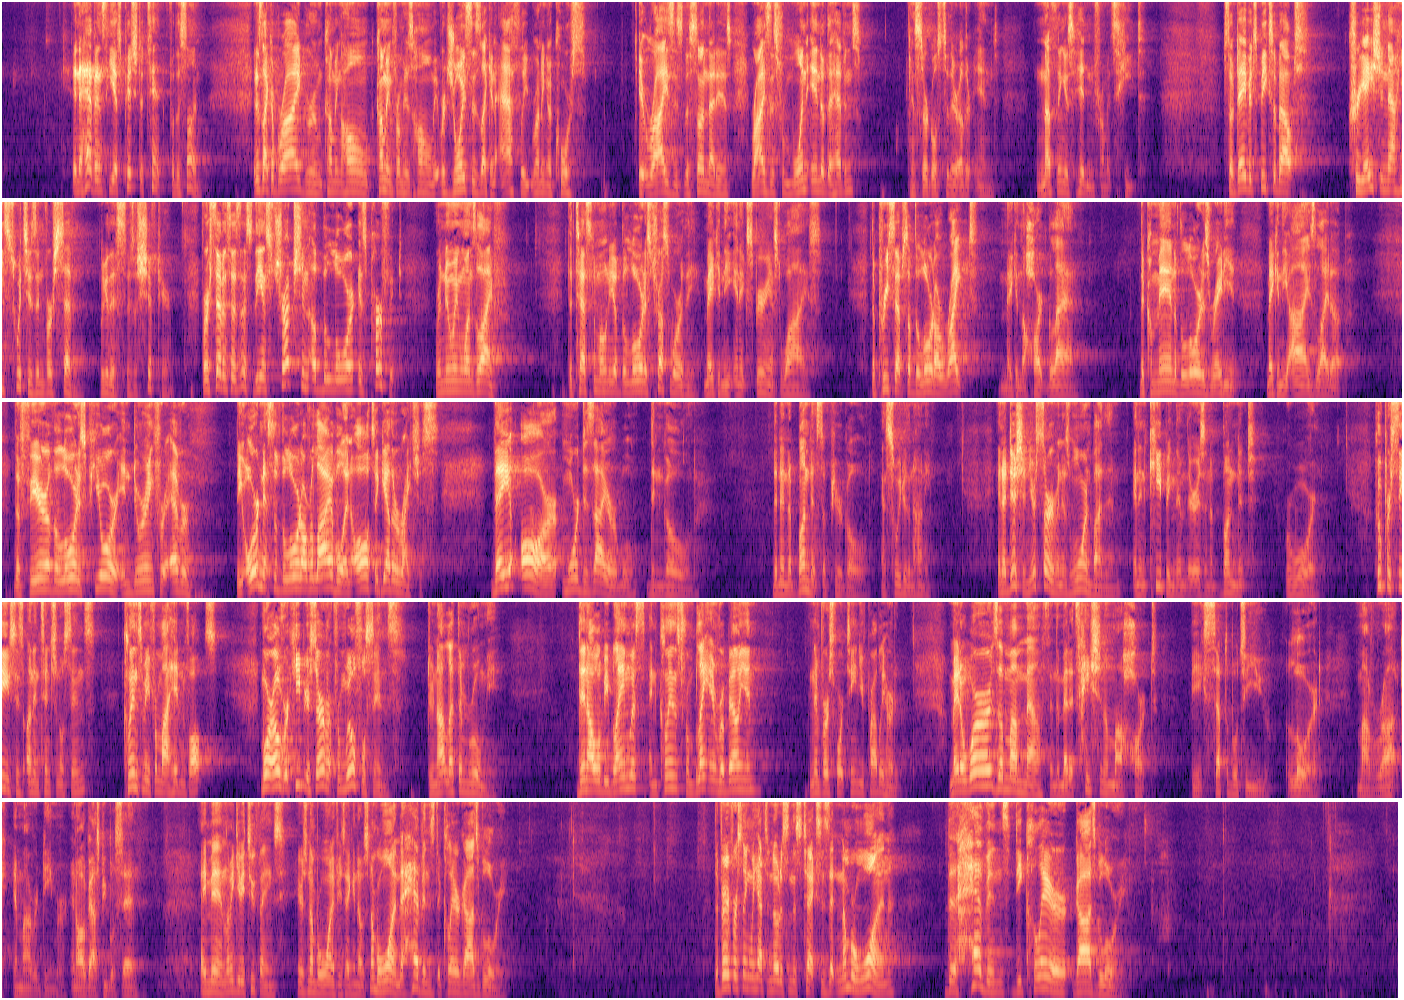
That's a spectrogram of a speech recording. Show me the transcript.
In the heavens, he has pitched a tent for the sun it is like a bridegroom coming home, coming from his home. It rejoices like an athlete running a course. It rises, the sun that is, rises from one end of the heavens and circles to their other end. Nothing is hidden from its heat. So David speaks about creation. Now he switches in verse 7. Look at this, there's a shift here. Verse 7 says this The instruction of the Lord is perfect, renewing one's life. The testimony of the Lord is trustworthy, making the inexperienced wise. The precepts of the Lord are right, making the heart glad. The command of the Lord is radiant, making the eyes light up. The fear of the Lord is pure, enduring forever. The ordinance of the Lord are reliable and altogether righteous. They are more desirable than gold, than an abundance of pure gold, and sweeter than honey. In addition, your servant is warned by them, and in keeping them there is an abundant reward. Who perceives his unintentional sins? Cleanse me from my hidden faults. Moreover, keep your servant from willful sins. Do not let them rule me. Then I will be blameless and cleansed from blatant rebellion. And then verse 14, you've probably heard it. May the words of my mouth and the meditation of my heart be acceptable to you, Lord, my rock and my redeemer. And all God's people said, Amen. Amen. Let me give you two things. Here's number one if you're taking notes. Number one, the heavens declare God's glory. The very first thing we have to notice in this text is that number one, the heavens declare God's glory.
